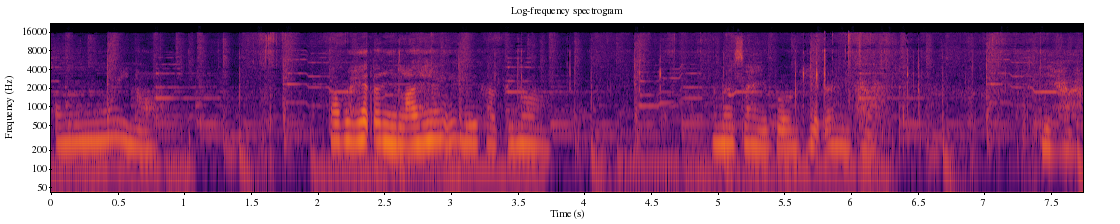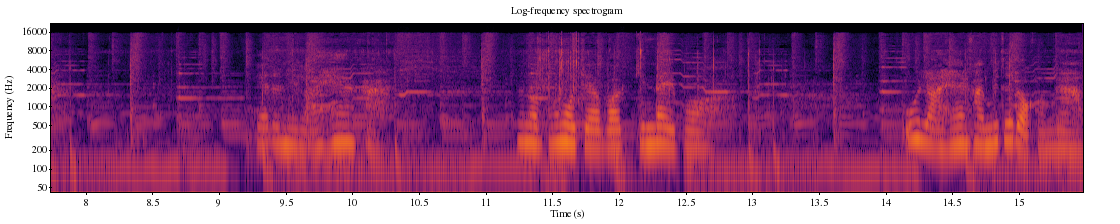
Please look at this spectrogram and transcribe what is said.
โอ้ยเนาะ เราไปเฮ็ดอันนี้ร้ายแห้งอีกเลยค่ะพี่น้องมันมาใส่เบิงเฮ็ดอันนี้ค่ะ นี่ค่ะเฮ็ดอันนี้ร้ายแห้งค่ะไม่น้องพ่อโมจะว่ากินได้บ่อุ้ยหลายแห้งค่ะมีแต่ดอกงาม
